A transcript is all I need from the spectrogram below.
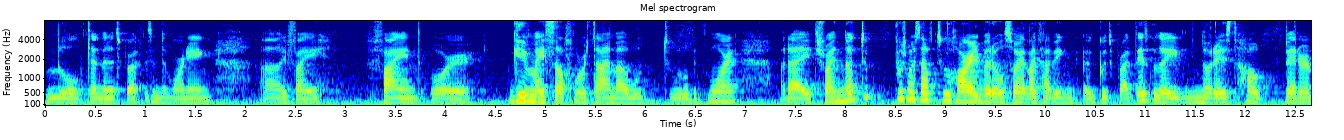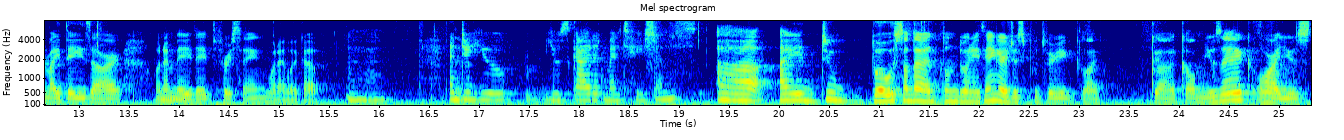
a little 10 minutes practice in the morning. Uh, if I find or give myself more time, I will do a little bit more. But I try not to push myself too hard, but also I like having a good practice because I noticed how better my days are when I Mhm. meditate first thing when I wake up. hmm And do you use guided meditations? Uh, I do both. Sometimes I don't do anything. I just put very like uh, calm music, or I use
